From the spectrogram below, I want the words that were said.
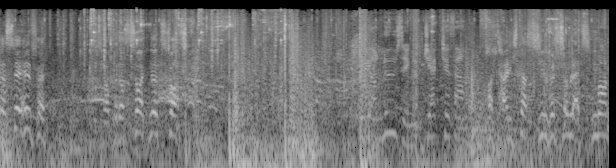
Erste Hilfe. Ich hoffe, das Zeug nützt was. Verteidigt das Ziel bis zum letzten Mann.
